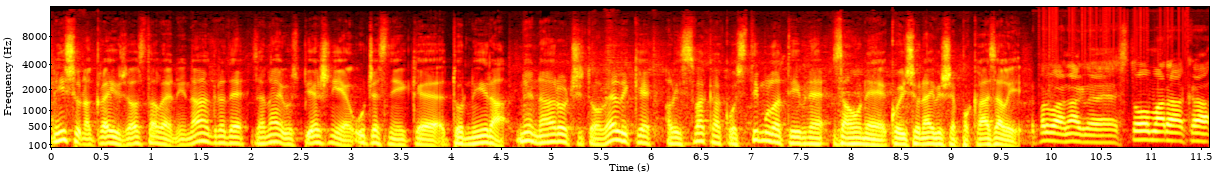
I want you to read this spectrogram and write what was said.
Nisu na kraju zaostale ni nagrade za najuspješnije učesnike turnira, ne naročito velike, ali svakako stimulativne za one koji su najviše pokazali. Prva nagrada je 100 maraka,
